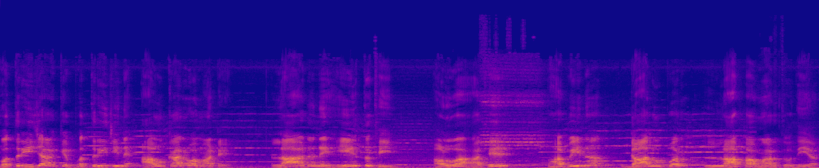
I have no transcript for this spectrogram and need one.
ભત્રીજા કે ભત્રીજીને આવકારવા માટે લાડ અને હેતથી હળવા હાથે ભાભીના ગાલ ઉપર લાફા મારતો દિયર.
